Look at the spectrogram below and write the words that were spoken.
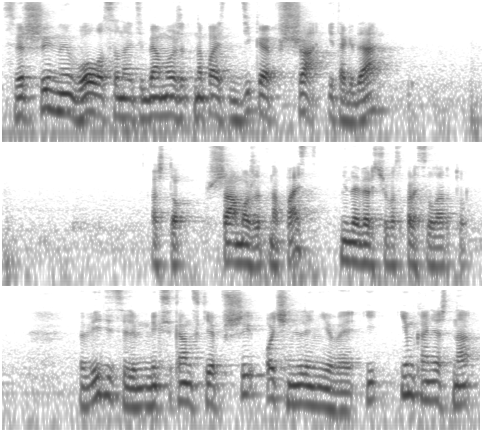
С вершины волоса на тебя может напасть дикая вша, и тогда... «А что, вша может напасть?» – недоверчиво спросил Артур. Видите ли, мексиканские вши очень ленивые, и им, конечно,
